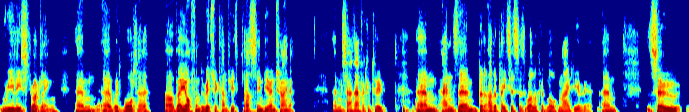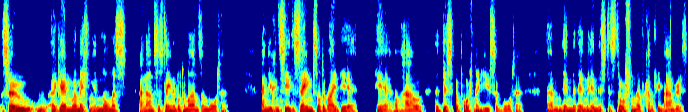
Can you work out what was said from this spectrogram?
really struggling um, uh, with water are very often the richer countries plus India and China, um, South Africa too um, and um, but other places as well. Look at northern Nigeria. Um, so so again, we're making enormous and unsustainable demands on water, and you can see the same sort of idea here of how the disproportionate use of water um, in, in in this distortion of country boundaries.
